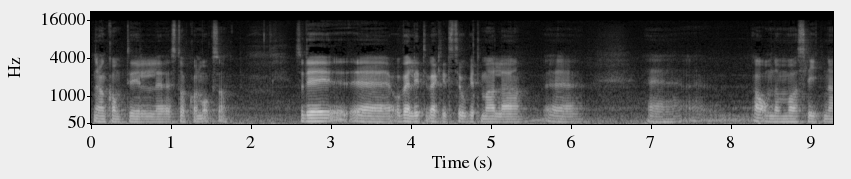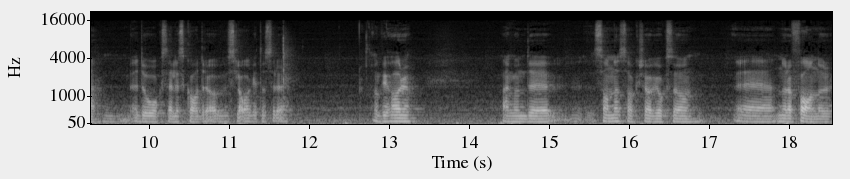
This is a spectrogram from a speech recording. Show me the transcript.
när de kom till eh, Stockholm också. Så det är eh, och väldigt verkligt troget med alla eh, eh, ja, om de var slitna då också eller skadade av slaget och sådär. Och vi har angående sådana saker så har vi också eh, några fanor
